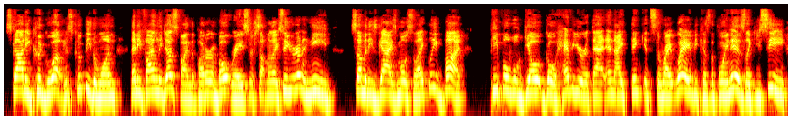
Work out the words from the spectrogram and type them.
Scotty could go out, and this could be the one that he finally does find the putter and boat race or something like. So you're gonna need some of these guys most likely, but people will go go heavier at that, and I think it's the right way because the point is, like you see,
